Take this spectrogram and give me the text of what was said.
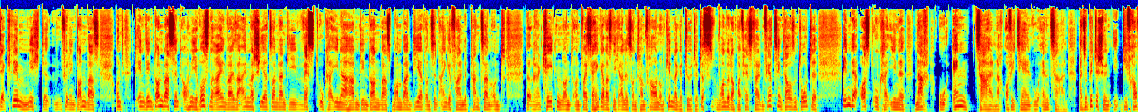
der Krim, nicht äh, für den Donbass. Und in den Donbass sind auch nicht Russen reihenweise einmarschiert, sondern die Westukrainer haben den Donbass bombardiert und sind eingefallen mit Panzern und äh, Raketen und, und weiß der Henker was nicht alles und haben Frauen und Kinder getötet. Das wollen wir doch mal festhalten. 14.000 Tote in der Ostukraine nach UN-Zahlen, nach offiziellen UN-Zahlen. Also bitteschön, die Frau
